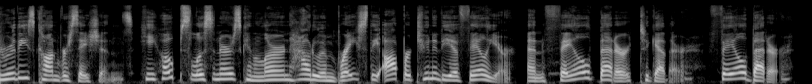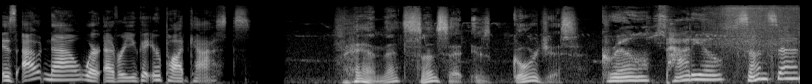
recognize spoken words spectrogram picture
Through these conversations, he hopes listeners can learn how to embrace the opportunity of failure and fail better together. Fail Better is out now wherever you get your podcasts. Man, that sunset is gorgeous. Grill, patio, sunset.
